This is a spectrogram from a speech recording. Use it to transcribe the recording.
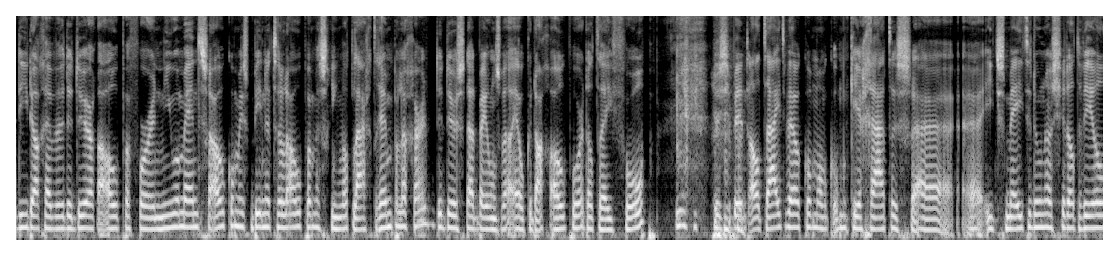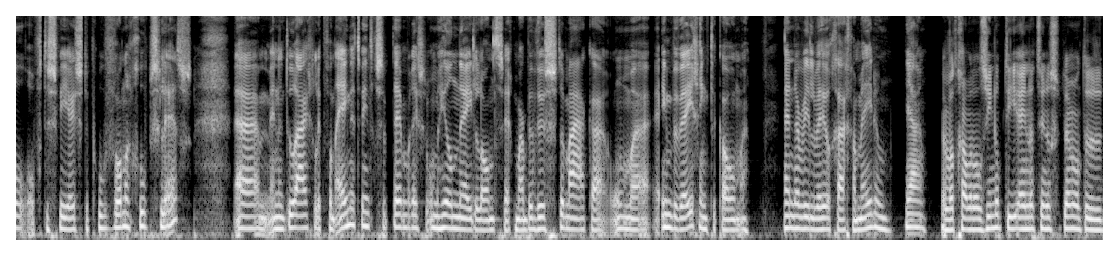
die dag hebben we de deuren open voor nieuwe mensen ook om eens binnen te lopen. Misschien wat laagdrempeliger. De deur staat bij ons wel elke dag open hoor, dat even voorop. dus je bent altijd welkom om, om een keer gratis uh, uh, iets mee te doen als je dat wil. Of de sfeer is te proeven van een groepsles. Um, en het doel eigenlijk van 21 september is om heel Nederland zeg maar, bewust te maken om in beweging te komen. En daar willen we heel graag aan meedoen. Ja. En wat gaan we dan zien op die 21 september? Want de,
